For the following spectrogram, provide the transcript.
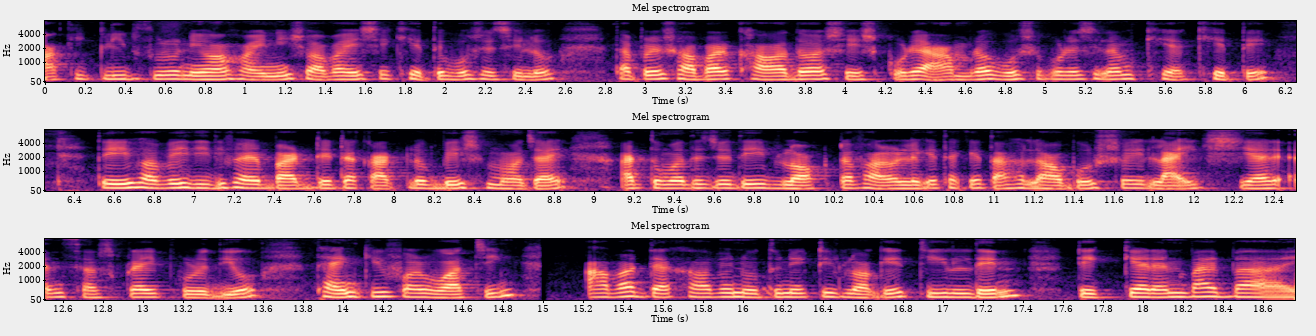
বাকি ক্লিপসগুলো নেওয়া হয়নি। সবাই এসে খেতে বসেছিল। তারপরে সবার খাওয়া দাওয়া শেষ করে আমরাও বসে পড়েছিলাম খেতে। তো এইভাবেই দিদিভাইয়ের বার্থডেটা কাটলো বেশ মজায়। আর তোমাদের যদি এই ব্লগটা ভালো লেগে থাকে, তাহলে অবশ্যই লাইক শেয়ার অ্যান্ড সাবস্ক্রাইব করে দিও। থ্যাংক ইউ ফর ওয়াচিং আবার দেখা হবে নতুন একটি ব্লগে till then take care and bye bye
